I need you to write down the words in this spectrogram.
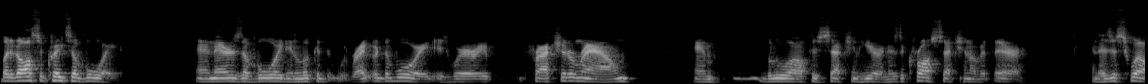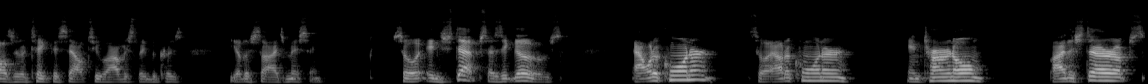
but it also creates a void. And there's a void, and look at the, right where the void is where it fractured around and blew off this section here. And there's a cross section of it there. And as it swells, it'll take this out too, obviously, because the other side's missing. So in steps as it goes, outer corner, so outer corner, internal, by the stirrups,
